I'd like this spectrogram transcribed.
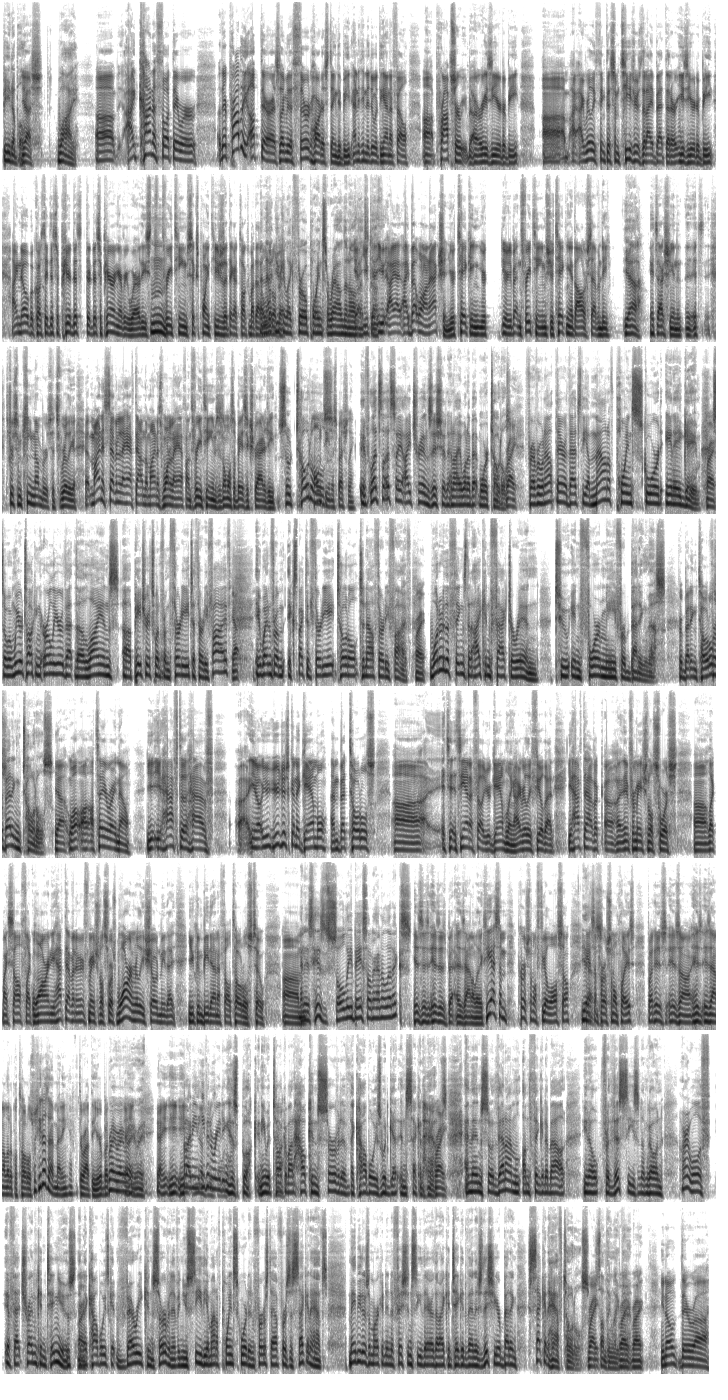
Beatable. Yes. Why? Uh, I kind of thought they were. They're probably up there as maybe the third hardest thing to beat. Anything to do with the NFL. Uh, props are, are easier to beat. Um, I, I really think there's some teasers that I bet that are easier to beat. I know because they disappeared. This, they're disappearing everywhere. These three team six point teasers. I think I talked about that. And a that little you bit. You can like throw points around and all yeah, that you, stuff. you I, I bet one on action. You're taking you're, you're betting three teams. You're taking a dollar seventy. Yeah. It's actually in, it's for some key numbers. It's really minus seven and a half down to minus one and a half on three teams is almost a basic strategy. So totals Home team especially. if let's let's say I transition and I want to bet more totals. Right. For everyone out there, that's the amount of points scored in a game. Right. So when we were talking earlier that the Lions uh, Patriots went from 38 to 35, Yeah. it went from expected 38 total to now 35. Right. What are the things that I can factor in to inform me for betting this? For betting totals? For betting totals. Yeah, well, I'll, I'll tell you right now, you, you have to have. Uh, you know, you're, you're just going to gamble and bet totals. Uh, it's it's the NFL. You're gambling. I really feel that you have to have a, uh, an informational source uh, like myself, like Warren. You have to have an informational source. Warren really showed me that you can beat NFL totals too. Um, And is his solely based on analytics? his his his, his, his analytics. He has some personal feel also. He has some personal plays, but his his uh, his his analytical totals, which he doesn't have many throughout the year. But Right, right, yeah, right, he- right. Yeah, he, he, But I mean, even reading his book, and he would talk about how conservative the Cowboys would get in second halves. Right. And then so then I'm I'm thinking about, you know, for this season, I'm going, all right, well, if if that trend continues and the Cowboys get very conservative and you see the amount of points scored in first half versus second halves, maybe there's a market inefficiency there that I could take advantage this year betting second half totals. or right, Something like that. right, that. Right, You know, they're uh,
